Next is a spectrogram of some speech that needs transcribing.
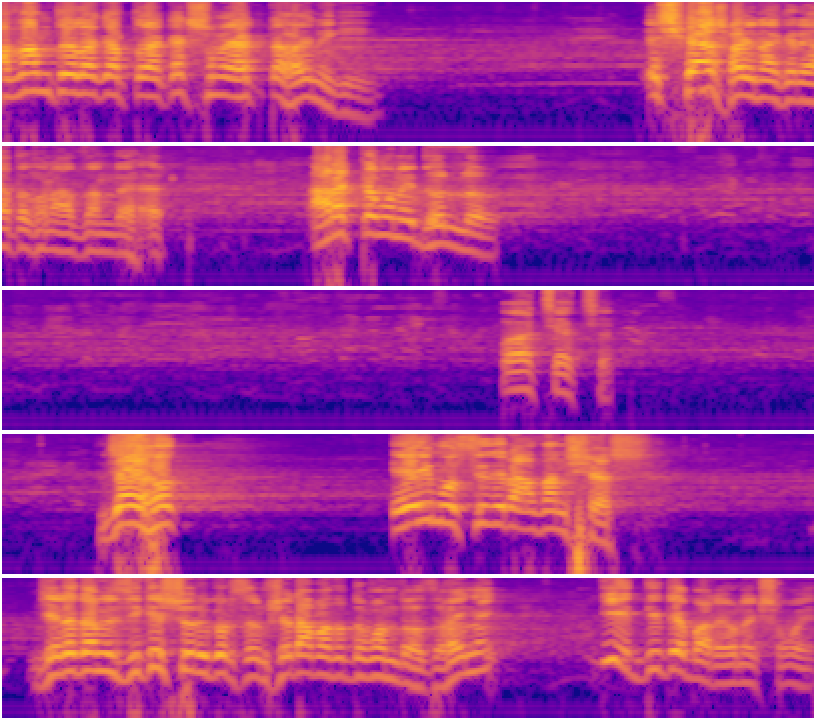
আজান তো এলাকা তো এক এক সময় একটা হয় নাকি? এ শেষ হয় না করে এতক্ষণ আজান দেখা আর একটা মনে ধরলো। আচ্ছা আচ্ছা। যাই হোক, এই মসজিদের আজান শেষ। যেটাতে আমি জিজ্ঞেস শুরু করছিলাম, সেটা আমাদের তো বন্ধ হচ্ছে হয় নাই? দিয়ে দিতে পারে অনেক সময়।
